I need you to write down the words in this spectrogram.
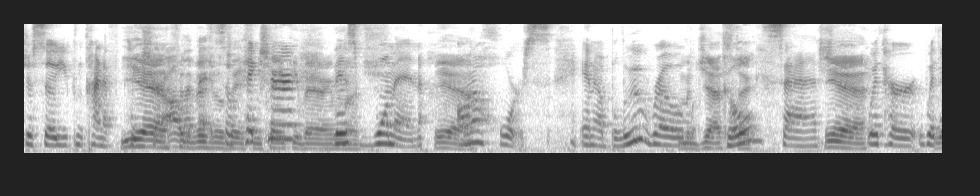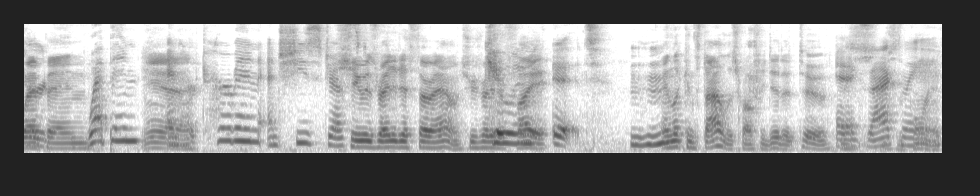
Just so you can kind of picture Yeah, all of it. So picture thank you very this much. woman Yeah. on a horse in a blue robe, Majestic. gold sash, Yeah. with her with Weapon. her weapon and her turban, and she's just She was ready to throw down. She was ready to fight. it. Mm-hmm. And looking stylish while she did it too. That's- that's Exactly. point.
